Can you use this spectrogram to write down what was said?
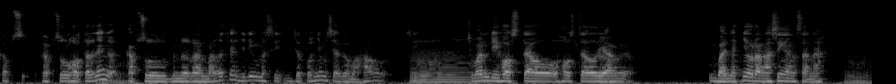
kapsul, kapsul hotelnya nggak kapsul beneran banget ya jadi masih jatuhnya masih agak mahal sih. Hmm. Cuman di hostel hostel yang ya. banyaknya orang asing yang sana. Hmm.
